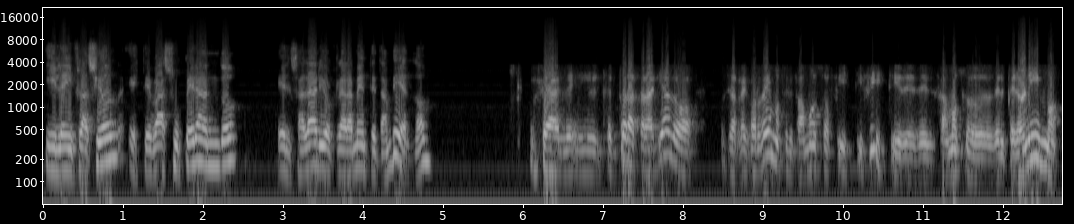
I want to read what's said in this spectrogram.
Y la inflación este, va superando el salario claramente también, ¿no? O sea, el, sector asalariado, o sea, recordemos el famoso 50-50 del famoso del peronismo,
